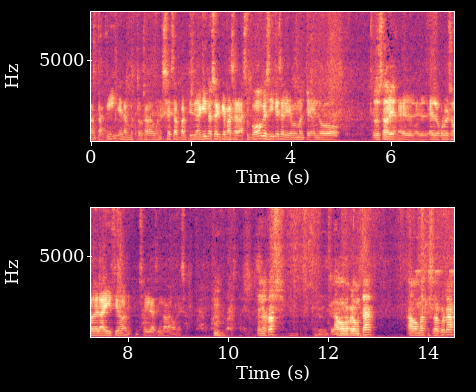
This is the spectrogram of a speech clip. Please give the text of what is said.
Hasta aquí éramos todos aragoneses, a partir de aquí no sé qué pasará. Supongo que sí que seguiremos manteniendo Eso está el, bien. el- el grueso de la edición, seguirá siendo aragonesa. Señor Ross, ¿algo por preguntar? ¿Algo más que se le ocurra?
